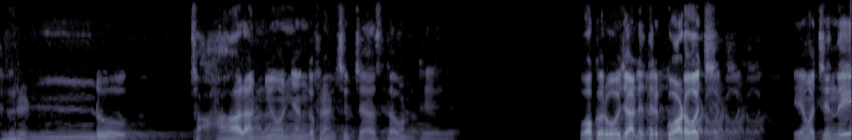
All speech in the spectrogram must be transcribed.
అవి రెండు చాలా అన్యోన్యంగా ఫ్రెండ్షిప్ చేస్తూ ఉంటే ఒక రోజు వాళ్ళిద్దరికి గొడవ వచ్చింది. ఏమొచ్చింది?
